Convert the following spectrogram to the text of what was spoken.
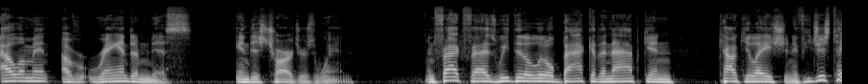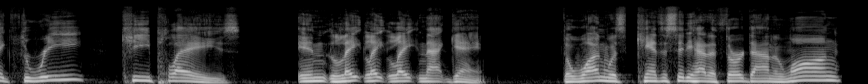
element of randomness in this Chargers win. In fact, Fez, we did a little back of the napkin calculation. If you just take three key plays in late, late, late in that game, the one was Kansas City had a third down and long,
